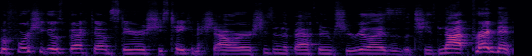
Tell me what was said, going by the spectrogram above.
before she goes back downstairs, she's taking a shower. She's in the bathroom. She realizes that she's not pregnant,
